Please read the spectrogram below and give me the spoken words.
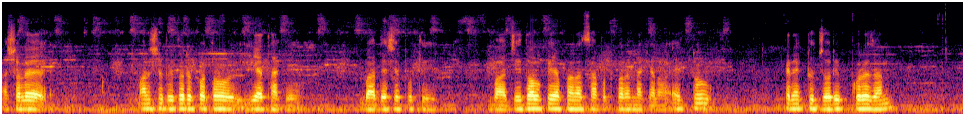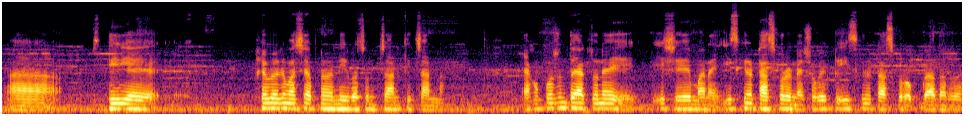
আসলে মানুষের ভেতরে কত ইয়ে থাকে, বা দেশের প্রতি, বা যে দলকে আপনারা সাপোর্ট করেন না কেন, একটু এখানে একটু জরিপ করে যান। ফেব্রুয়ারি মাসে আপনারা নির্বাচন চান কি চান না? এখন পর্যন্ত একজনে এসে মানে স্ক্রিনে টাচ করে নেয় সবাই একটু স্ক্রিনে টাচ করো, ব্রাদাররা।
